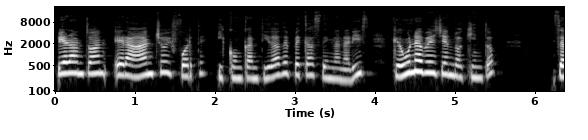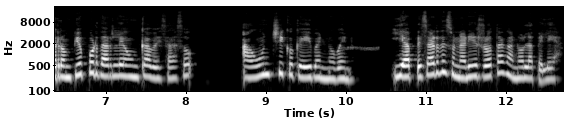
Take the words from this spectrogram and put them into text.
Pierre Antoine era ancho y fuerte y con cantidad de pecas en la nariz que una vez yendo a quinto, se rompió por darle un cabezazo a un chico que iba en noveno, y a pesar de su nariz rota ganó la pelea.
